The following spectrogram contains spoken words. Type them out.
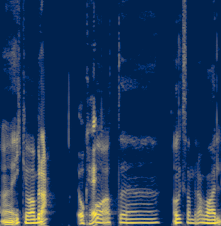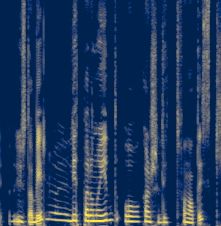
eh, ikke var bra, okay. og at eh, Alexandra var ustabil, litt paranoid og kanskje litt fanatisk.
